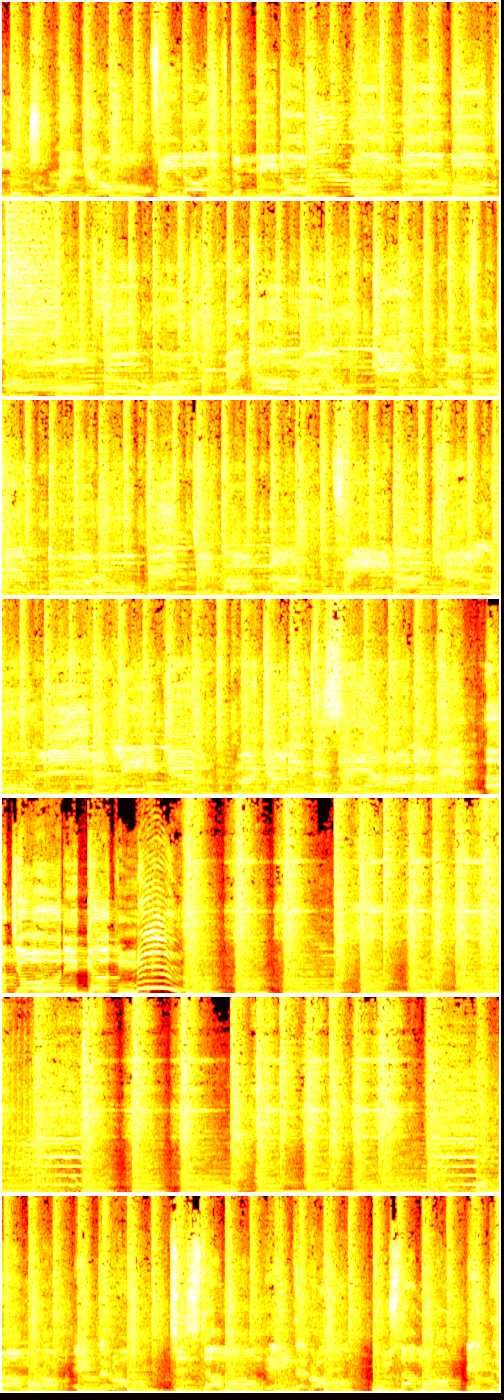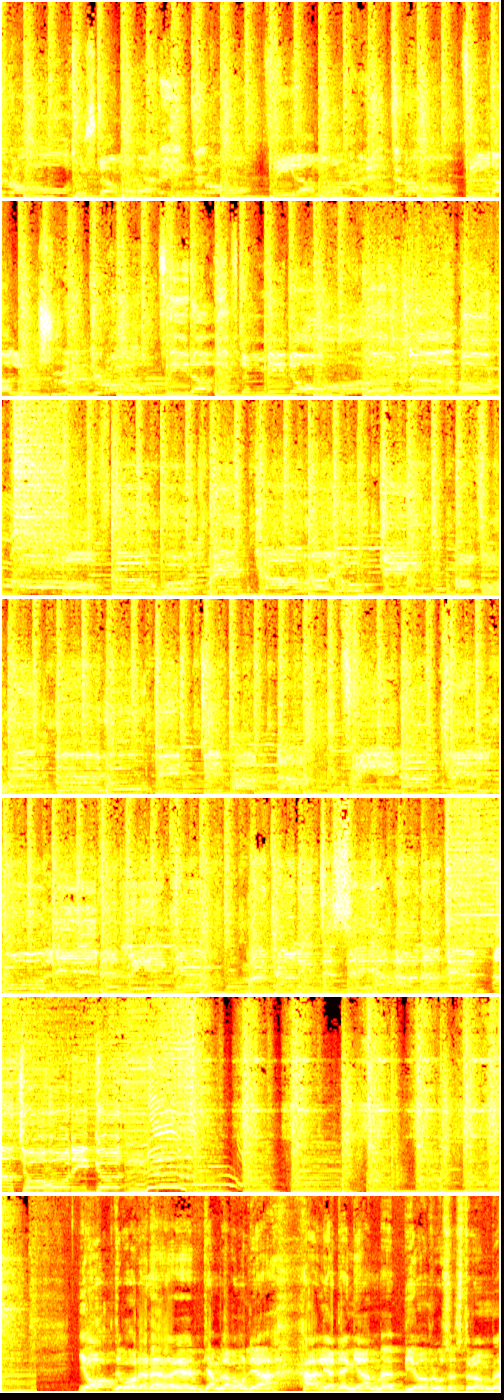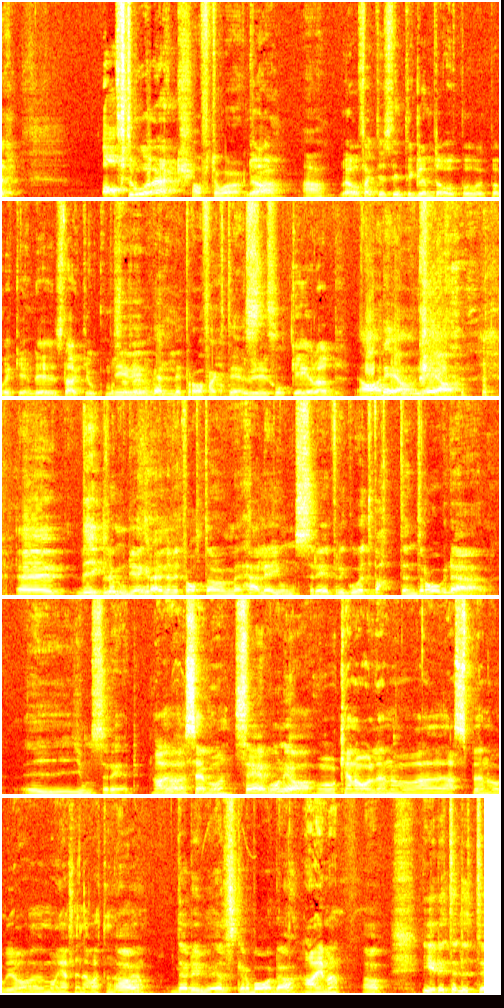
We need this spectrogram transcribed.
Lunch, Tisdag morgon, inte bra. Onsdag morgon, inte bra. Torsdag morgon, inte bra. Fredag morgon, lite bra. Fredag lunch, mycket bra. Ja, det var den här gamla vanliga härliga dängan med Björn Rosenström. After work. After work, Ja. ja. ja. Jag har faktiskt inte glömt av på, på veckan. Det är starkt gjort måste Det jag är säga. väldigt bra faktiskt. Du är chockerad. Ja, det är jag. Det är jag. Eh, vi glömde ju en grej när vi pratade om härliga Jonsered. För det går ett vattendrag där i Jonsered. Ja, ja, Sävån. Sävån ja. Och kanalen och eh, Aspen och vi har många fina vattendrag. ja. Där du älskar att bada. Jajamän. Ja. Är det inte lite...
